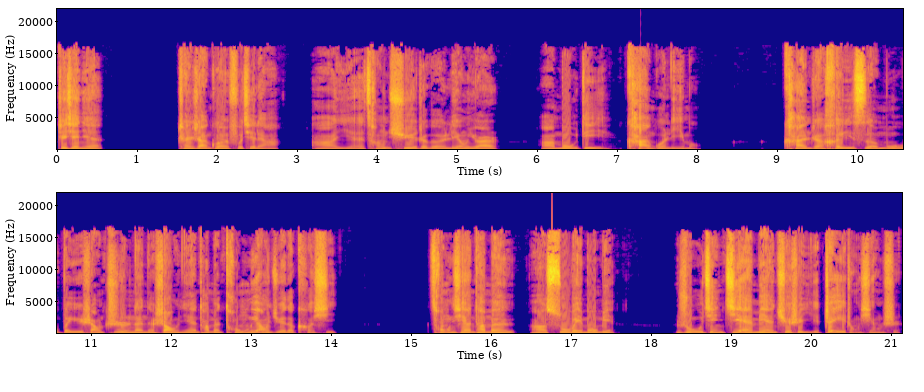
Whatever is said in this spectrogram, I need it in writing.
这些年，陈善坤夫妻俩啊，也曾去这个陵园啊墓地看过李某，看着黑色墓碑上稚嫩的少年，他们同样觉得可惜。从前他们啊素未谋面，如今见面却是以这种形式。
